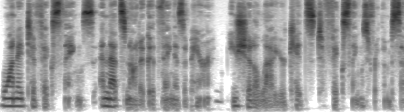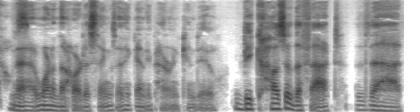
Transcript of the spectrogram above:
wanted to fix things. And that's not a good thing as a parent. You should allow your kids to fix things for themselves. Nah, one of the hardest things I think any parent can do because of the fact that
